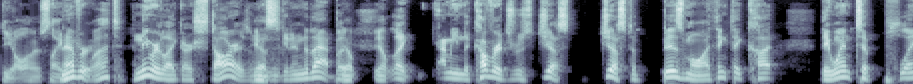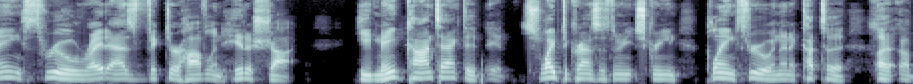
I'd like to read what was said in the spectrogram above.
deal. I was like, Never. What? And they were like our stars. We Yes. can get into that. But yep, yep. like I mean the coverage was just just abysmal. I think they cut they went to playing through right as Viktor Hovland hit a shot. He made contact, it, it swiped across the th- screen, playing through, and then it cut to a, a,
